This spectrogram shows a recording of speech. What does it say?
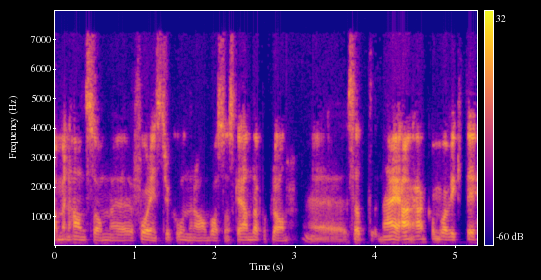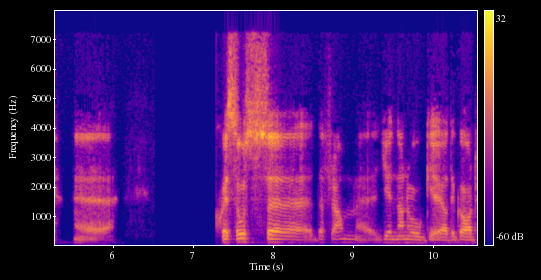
ja, men han som eh, får instruktionerna om vad som ska hända på plan. Eh, så att nej, han, han kommer vara viktig. Eh, Jesus där fram gynnar nog Ödegaard,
